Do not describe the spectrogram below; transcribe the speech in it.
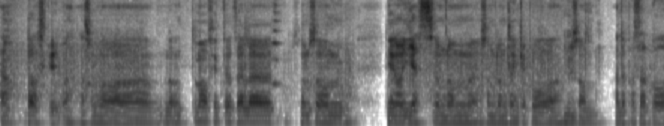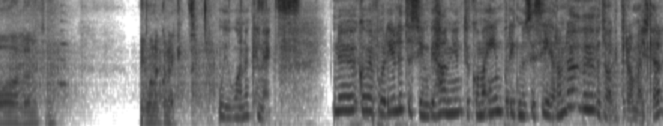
ja, bara skriva. Alltså vad, något om avsnittet eller som du sa om det är någon gäst som de, som de tänker på som hade passat bra eller liksom. We wanna connect. We wanna connect. Nu kom jag på, det är lite synd, vi hann ju inte komma in på ditt musicerande överhuvudtaget idag Melker.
